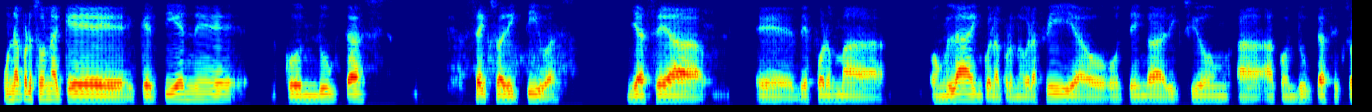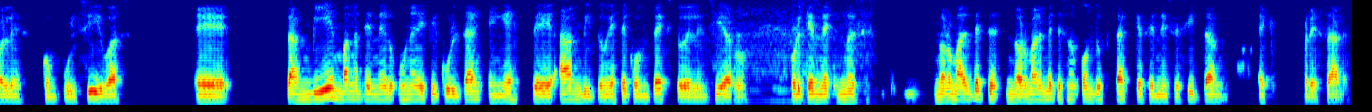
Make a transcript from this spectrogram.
Una persona que, tiene conductas sexoadictivas, ya sea de forma online con la pornografía o, tenga adicción a, conductas sexuales compulsivas, eh, también van a tener una dificultad en este ámbito, en este contexto del encierro, porque normalmente, normalmente son conductas que se necesitan expresar.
